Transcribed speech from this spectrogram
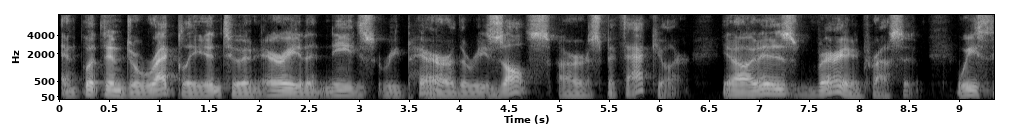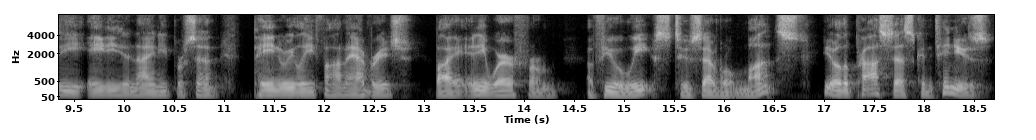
and put them directly into an area that needs repair, the results are spectacular. You know, it is very impressive. We see 80 to 90% pain relief on average by anywhere from a few weeks to several months. You know, the process continues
